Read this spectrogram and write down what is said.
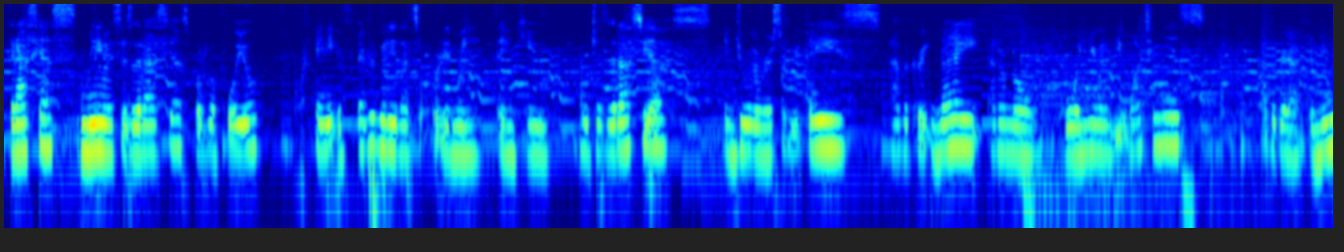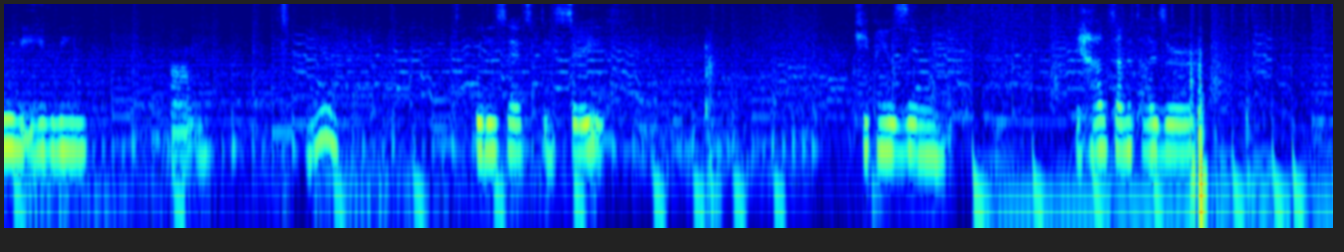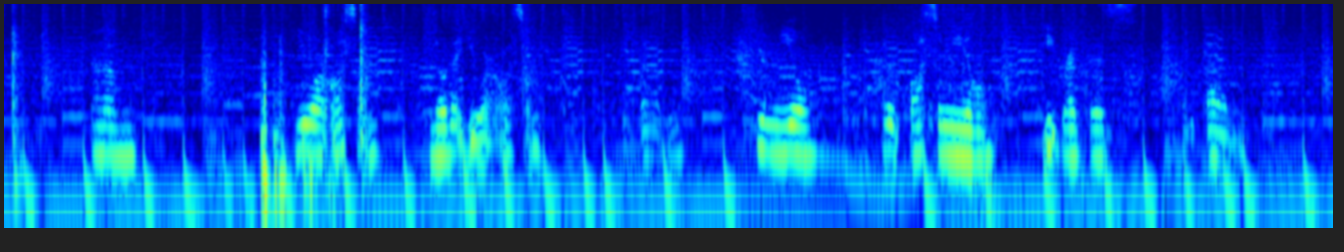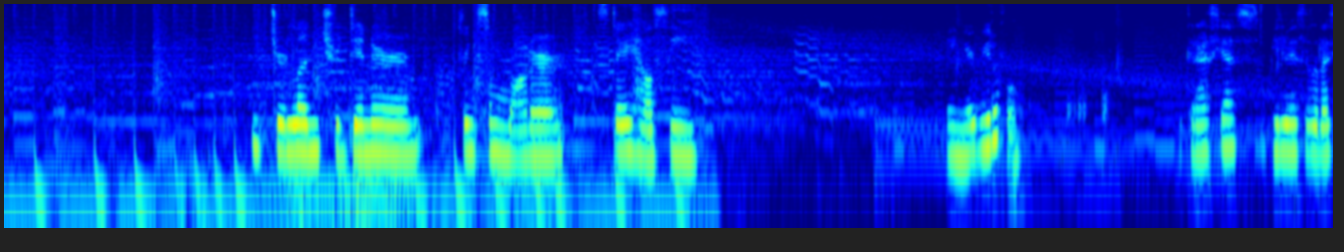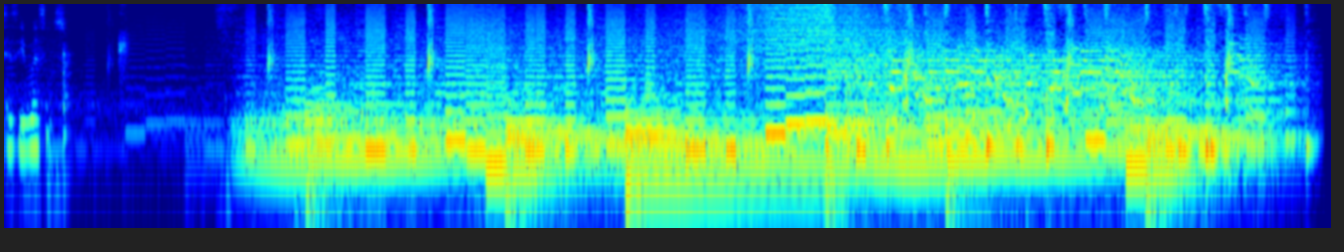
Gracias, mil veces gracias por su apoyo. And everybody that supported me, thank you. Muchas gracias. Enjoy the rest of your days. Have a great night. I don't know when you're gonna be watching this. Have a great afternoon, evening. Um, yeah. Cuídense, stay safe. Keep using the hand sanitizer. Um, you are awesome. Know that you are awesome. Um, have your meal. Have an awesome meal. Eat breakfast. Um, eat your lunch or dinner. Drink some water. Stay healthy. And you're beautiful. Gracias, mil veces gracias y besos.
